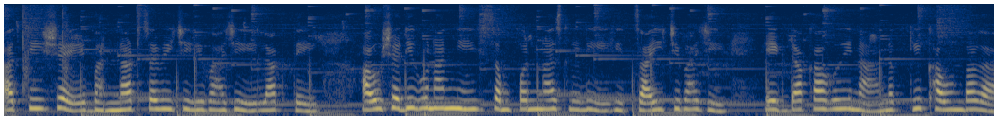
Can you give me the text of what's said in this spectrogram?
अतिशय भन्नाट चवीची ही भाजी लागते. औषधी गुणांनी संपन्न असलेली ही चाईची भाजी एकदा का होईना नक्की खाऊन बघा.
